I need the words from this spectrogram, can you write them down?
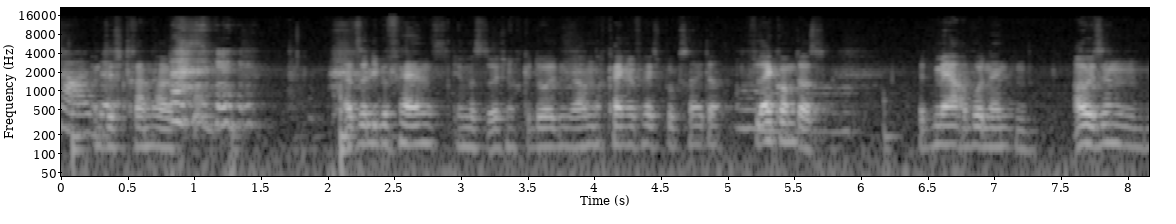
Schade. an dich dran hast. Also liebe Fans, ihr müsst euch noch gedulden, wir haben noch keine Facebook-Seite. Vielleicht kommt das mit mehr Abonnenten. Aber wir sind,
